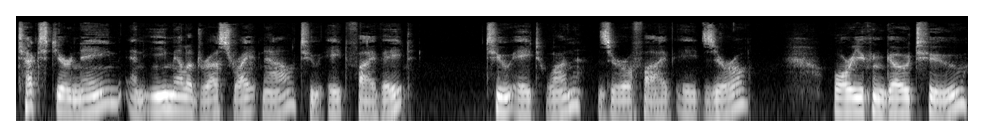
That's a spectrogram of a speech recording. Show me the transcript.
text your name and email address right now to 858 281 0580, or you can go to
